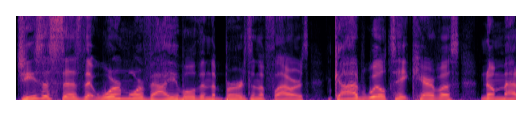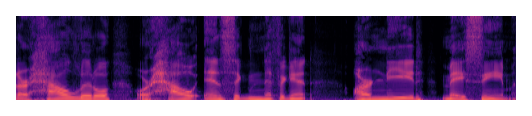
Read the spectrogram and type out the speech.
Jesus says that we're more valuable than the birds and the flowers. God will take care of us no matter how little or how insignificant our need may seem.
